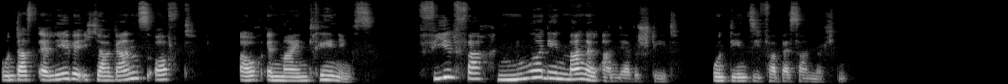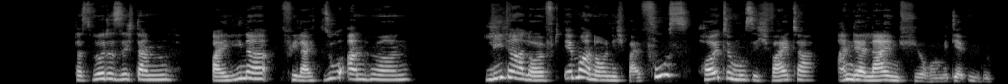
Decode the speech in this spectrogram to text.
Und das erlebe ich ja ganz oft auch in meinen Trainings. Vielfach nur den Mangel an, der besteht und den sie verbessern möchten. Das würde sich dann bei Lina vielleicht so anhören. Lina läuft immer noch nicht bei Fuß, heute muss ich weiter an der Leinenführung mit ihr üben.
